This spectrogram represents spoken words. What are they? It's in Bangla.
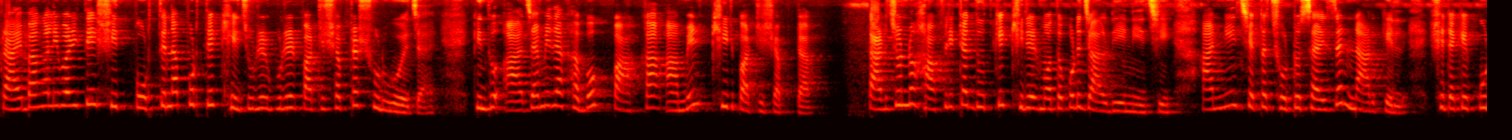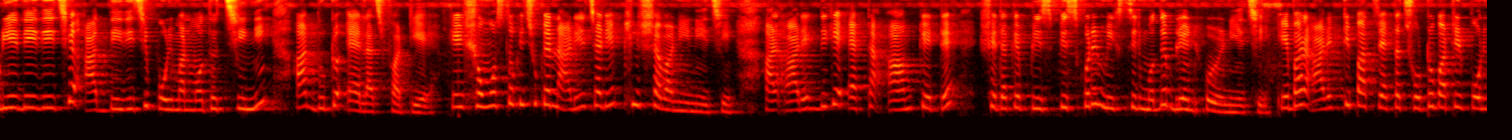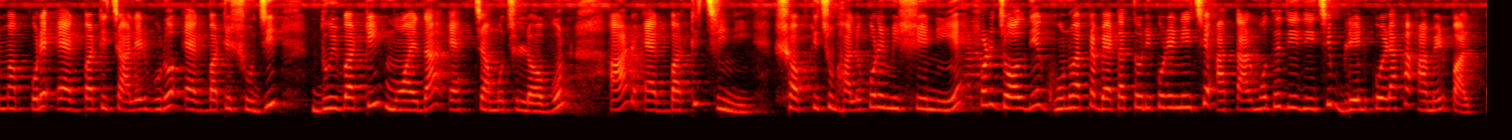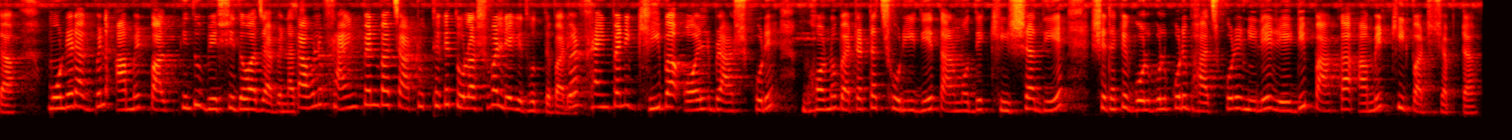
প্রায় বাঙালি বাড়িতেই শীত পড়তে না পড়তে খেজুরের গুড়ের পাটিসাপটা শুরু হয়ে যায়। কিন্তু আজ আমি দেখাবো পাকা আমের ক্ষীর পাটিসাপটা। তার জন্য হাফ লিটার দুধকে ক্ষীরের মতো করে জাল দিয়ে নিয়েছি। আর নিয়েছি একটা ছোট সাইজের নারকেল। সেটাকে কুড়িয়ে দিয়ে দিয়েছি, আর দিয়ে দিয়েছি পরিমাণ মতো চিনি আর দুটো এলাচ ফাটিয়ে। এই সমস্ত কিছুকে নাড়িয়ে চাড়িয়ে ক্ষীরসা বানিয়ে নিয়েছি। আর আরেক দিকে একটা আম কেটে সেটাকে পিস পিস করে মিক্সির মধ্যে ব্লেন্ড করে নিয়েছি। এবার আরেকটি পাত্রে একটা ছোট বাটির পরিমাপ করে এক বাটি চালের গুঁড়ো, এক বাটি সুজি, দুই বাটি ময়দা, এক চামচ লবণ আর এক বাটি চিনি। সব কিছু ভালো করে মিশিয়ে নিয়ে তারপরে জল দিয়ে ঘন একটা ব্যাটার তৈরি করে নিয়েছি আর তার মধ্যে দিয়ে দিয়েছি ব্লেন্ড করে রাখা আমের পাল্পটা। মনে রাখবেন আমের পাল্প কিন্তু বেশি দেওয়া যাবে না। তাহলে ফ্রাইং প্যান বা চাটুর থেকে তোলার সময় লেগে ধরতে পারে। এবার ফ্রাইং প্যানে ঘি বা অয়েল ব্রাশ করে ঘন ব্যাটারটা ছড়িয়ে দিয়ে তার মধ্যে খিরসা দিয়ে সেটাকে গোল গোল করে ভাজ করে নিলে রেডি পাকা আমের ক্ষীর পাটিসাপটা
